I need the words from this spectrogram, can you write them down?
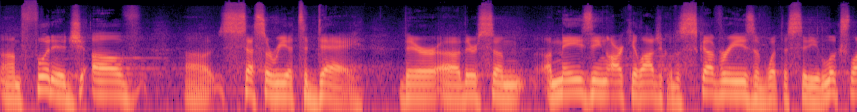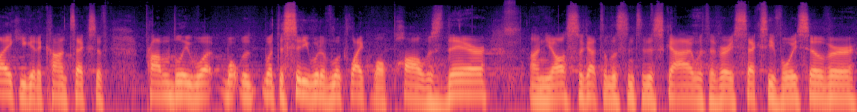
um, footage of uh, Caesarea today. There, uh, there's some amazing archaeological discoveries of what the city looks like. You get a context of probably what, what, what the city would have looked like while Paul was there. And you also got to listen to this guy with a very sexy voiceover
